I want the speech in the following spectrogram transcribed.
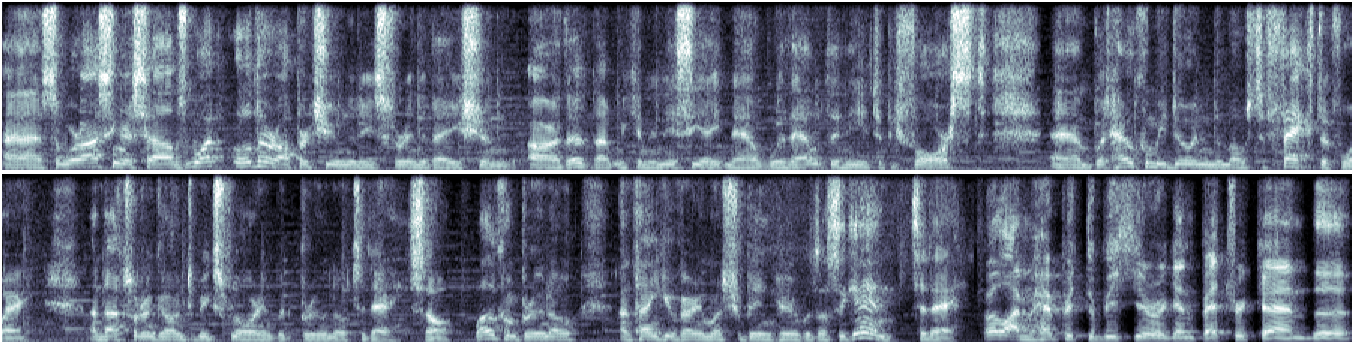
Uh, so we're asking ourselves what other opportunities for innovation are there that we can initiate now without the need to be forced, um, but how can we do it in the most effective way? And that's what I'm going to be exploring with Bruno today. So welcome, Bruno, and thank you very much for being here with us again today. Well, I'm happy to be here again, Patrick, and. Uh,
